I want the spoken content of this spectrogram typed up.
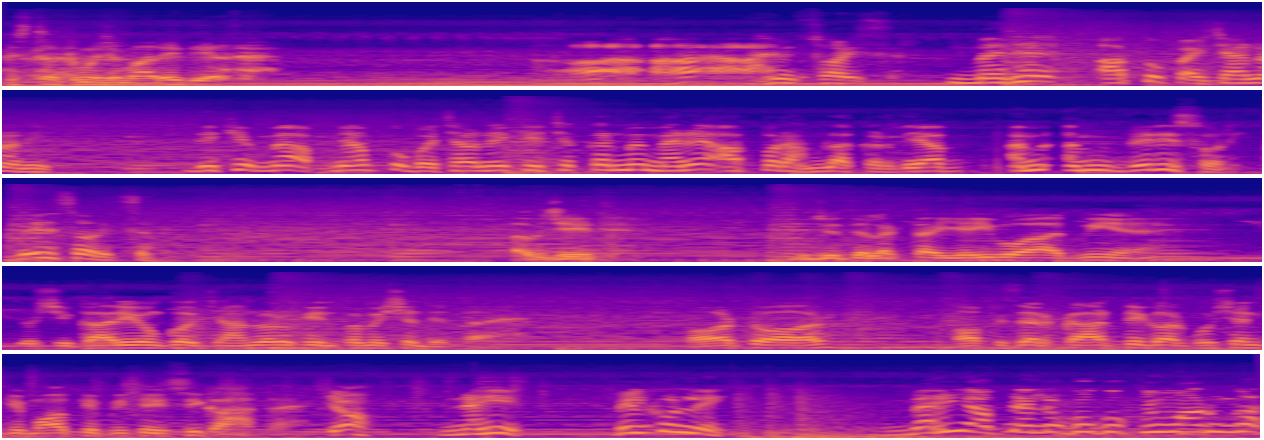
पिस्टल तो मुझे मार ही दिया था। I am sorry sir. मैंने आपको पहचाना नहीं। देखिए मैं अपने आप को बचाने के चक्कर में मैंने आप पर हमला कर दिया। I am very sorry very sorry sir Abhijeet मुझे तो लगता है यही वो आदमी है जो शिकारियों को जानवरों की इंफॉर्मेशन देता है। और तो और ऑफिसर कार्तिक और भूषण की मौत के पीछे इसी का हाथ है। क्यों? नहीं बिल्कुल नहीं। मैं ही अपने लोगों को क्यों मारूँगा?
